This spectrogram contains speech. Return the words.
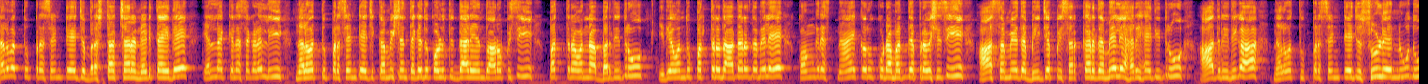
ನಲವತ್ತು ಪರ್ಸೆಂಟೇಜ್ ಭ್ರಷ್ಟಾಚಾರ ನಡೀತಾ ಇದೆ. ಎಲ್ಲ ಕೆಲಸಗಳಲ್ಲಿ ನಲವತ್ತು ಪರ್ಸೆಂಟೇಜ್ ಕಮಿಷನ್ ತೆಗೆದುಕೊಳ್ಳುತ್ತಿದ್ದಾರೆ ಎಂದು ಆರೋಪಿಸಿ ಪತ್ರವನ್ನ ಬರೆದಿದ್ರು. ಇದೇ ಒಂದು ಪತ್ರದ ಆಧಾರದ ಮೇಲೆ ಕಾಂಗ್ರೆಸ್ ನಾಯಕರು ಕೂಡ ಮಧ್ಯ ಪ್ರವೇಶಿಸಿ ಆ ಸಮಯದ ಬಿಜೆಪಿ ಸರ್ಕಾರದ ಮೇಲೆ ಹರಿಹಾಯ್ದಿದ್ರು ಆದರೆ ಇದೀಗ ನಲವತ್ತು ಪರ್ಸೆಂಟೇಜ್ ಸುಳ್ಳು ಎನ್ನುವುದು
